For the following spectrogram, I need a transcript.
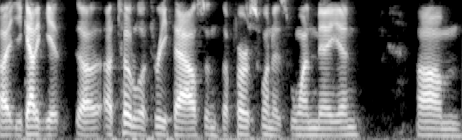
Uh, you got to get uh, a total of 3,000. The first one is 1 million. Um,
